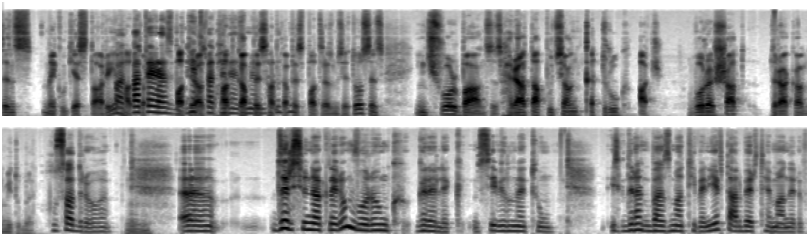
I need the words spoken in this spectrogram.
sense 1.5 տարին, հատկապես հատկապես հատկապես պատերազմից հետո, sense ինչ-որ բան, sense հրատապության կտրուկ աճ, որը շատ դրական միտում է։ Հուսադրող եմ։ Ձեր սյունակներում, որոնք գրել եք Civilnet-ում, իսկ դրանք բազմաթիվ են եւ տարբեր թեմաներով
